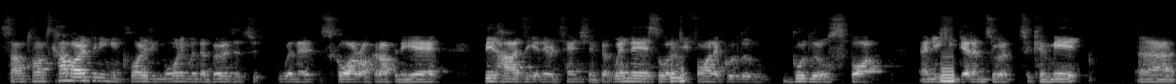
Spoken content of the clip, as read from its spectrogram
Sometimes come opening and closing morning when the birds are t- when they skyrocket up in the air, A bit hard to get their attention. But when they're sort of you find a good little good little spot and you can get them to to commit, uh,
